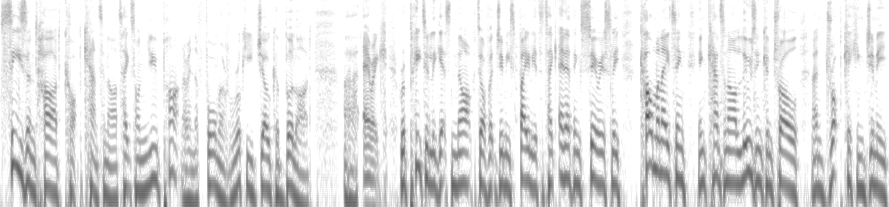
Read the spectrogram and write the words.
Seasoned hard cop Cantona takes on new partner in the form of rookie joker Bullard. Uh, Eric repeatedly gets knocked off at Jimmy's failure to take anything seriously, culminating in Cantona losing control and drop kicking Jimmy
